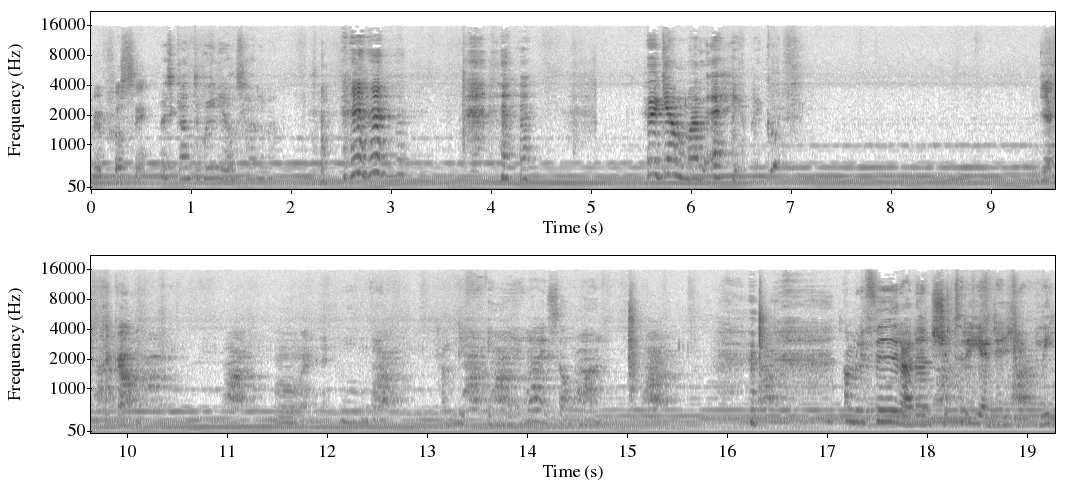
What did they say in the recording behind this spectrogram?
Vi får se. Vi ska inte skilja oss i alla fall. Hur gammal är Hugo? Jättegammal. Nej. Mm, Han blir fyra i sommar. Han blir fyra den 23 juli.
